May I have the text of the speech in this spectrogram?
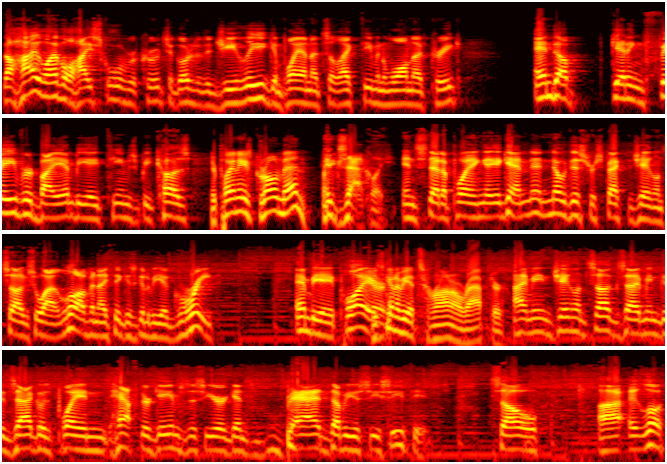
the high level high school recruits that go to the G League and play on that select team in Walnut Creek end up getting favored by NBA teams because You're playing against grown men. exactly instead of playing again. No disrespect to Jalen Suggs, who I love and I think is going to be a great NBA player. He's going to be a Toronto Raptor. I mean, Jalen Suggs. I mean, Gonzaga Gonzaga's playing half their games this year against bad WCC teams. So, uh, look,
